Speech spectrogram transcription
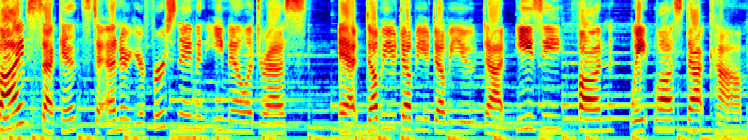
five seconds to enter your first name and email address at www.easyfunweightloss.com.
